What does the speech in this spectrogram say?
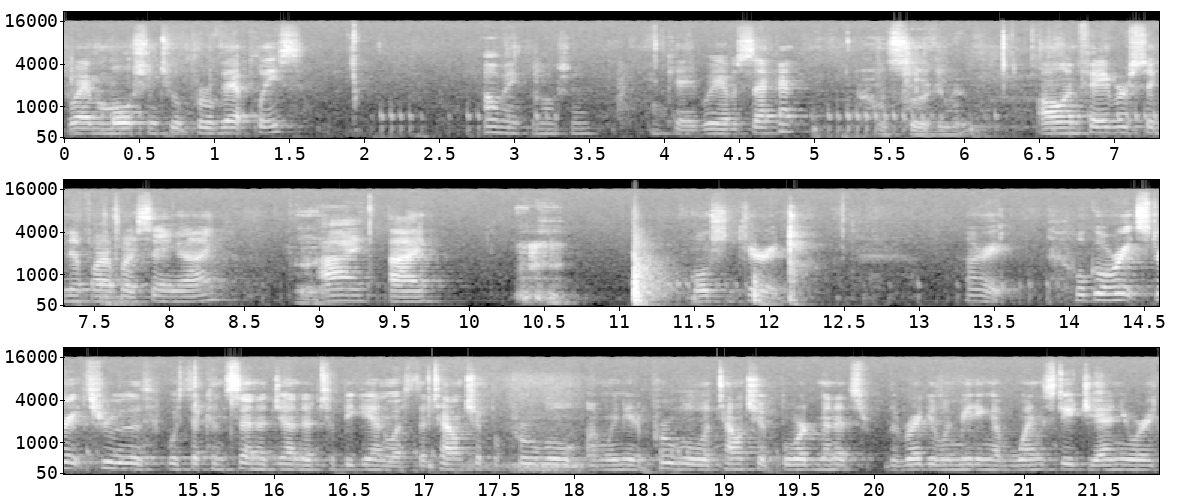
Do I have a motion to approve that, please? I'll make the motion. Okay, do we have a second? I'll second it. All in favor signify by saying aye. Aye. Aye. Motion carried. All right, we'll go right straight through the- with the consent agenda to begin with. The township approval, and we need approval of the township board minutes, the regular meeting of Wednesday, January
